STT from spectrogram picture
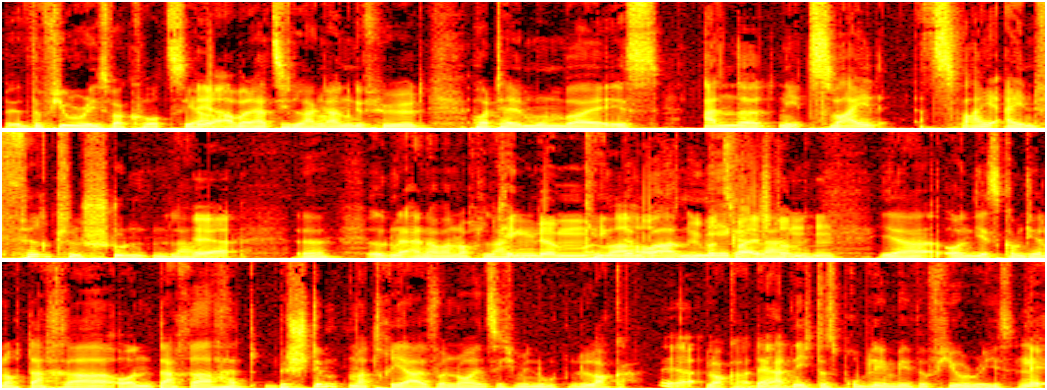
The Furies war kurz, ja, Ja. aber der hat sich lang angefühlt. Hotel Mumbai ist ander, nee, zwei, zwei ein Viertelstunden lang. ja. Äh, irgendeiner war noch lang. Kingdom, war auch über zwei Stunden. Ja, und jetzt kommt hier noch Dachra und Dachra hat bestimmt Material für 90 Minuten. Locker. Ja. Locker. Der hat nicht das Problem wie The Furies. Nee.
